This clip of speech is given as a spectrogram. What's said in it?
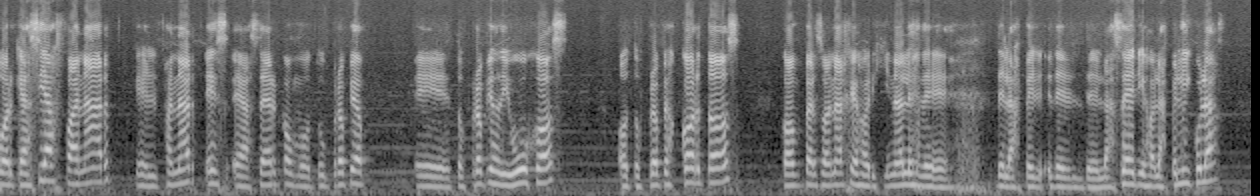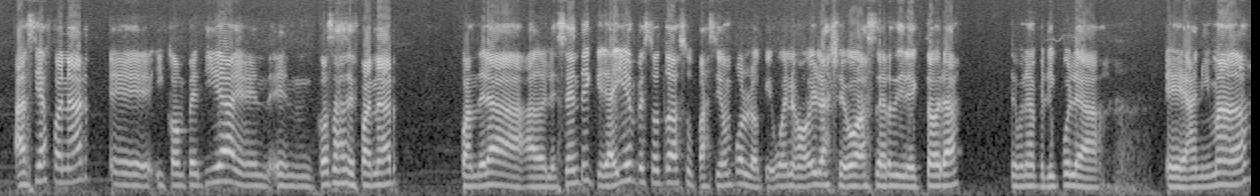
porque hacía fanart, que el fanart es eh, hacer como tu propia, eh, tus propios dibujos o tus propios cortos con personajes originales de, las, series o las películas. Hacía fanart eh, y competía en, en cosas de fanart cuando era adolescente y que de ahí empezó toda su pasión por lo que, bueno, hoy la llevó a ser directora de una película eh, animada.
